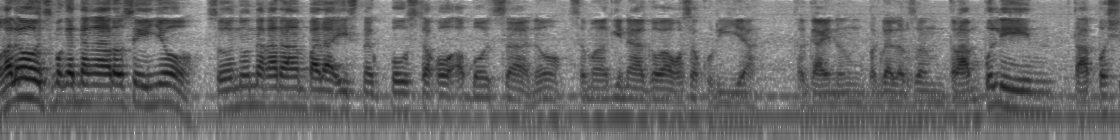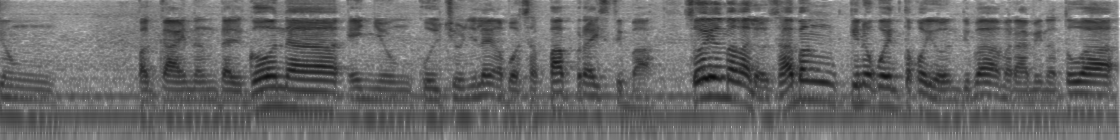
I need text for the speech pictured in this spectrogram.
Mga Lods, magandang araw sa inyo. So, nung nakaraan pala is nag-post ako about sa, ano, sa mga ginagawa ko sa Korea. Kagaya ng paglalaro sa trampoline, tapos yung pagkain ng dalgona, and yung culture nila yung about sa pop rice, di ba? So, yun mga Lods, habang kinukwento ko yun, di ba, maraming natuwa.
